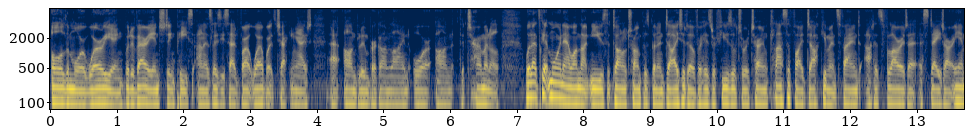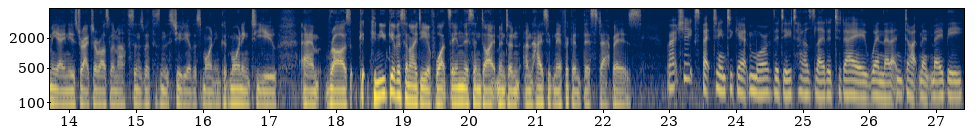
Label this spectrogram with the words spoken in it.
all the more worrying. But a very interesting piece, and as Lizzie said, well worth checking out uh, on Bloomberg Online or on the terminal. Well, let's get more now on that news that Donald Trump has been indicted over his refusal to return classified documents found at his Florida estate. Our EMEA news director Rosalind Matheson is with us in the studio this morning. Good morning to you. Um, c- can you give us an idea of what's in this indictment and, and how significant this step is? We're actually expecting to get more of the details later today when that indictment may be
